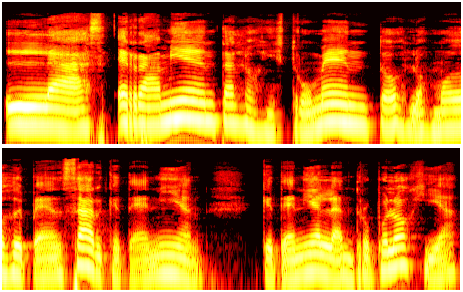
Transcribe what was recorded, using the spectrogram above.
las herramientas, los instrumentos, los modos de pensar que tenían que tenía la antropología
